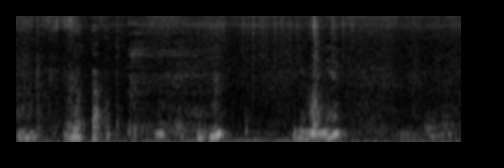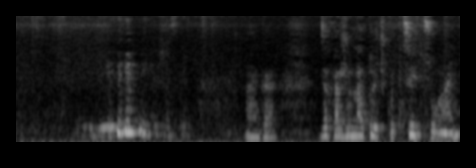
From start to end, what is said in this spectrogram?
Ага. Вот так вот. Угу. Внимание. Ага. Захожу на точку Цицуань.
